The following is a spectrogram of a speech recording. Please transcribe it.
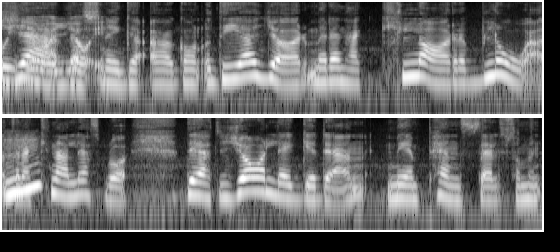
oj, jävla oj. snygga ögon. Och det jag gör med den här klarblåa, den Mm. här knalligaste blå. Det är att jag lägger den med en pensel som en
